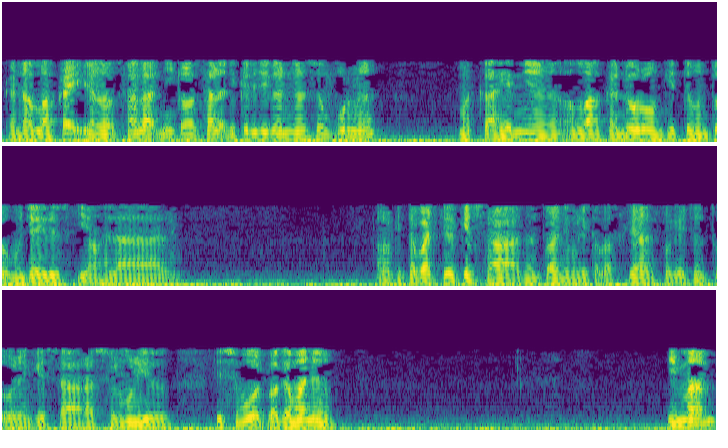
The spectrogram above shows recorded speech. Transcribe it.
Kerana Allah kait dalam salat ni kalau salat dikerjakan dengan sempurna, maka akhirnya Allah akan dorong kita untuk mencari rezeki yang halal. Kalau kita baca kisah tuan-tuan yang mulia kat sebagai contoh dan kisah Rasul Mulia disebut bagaimana Imam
